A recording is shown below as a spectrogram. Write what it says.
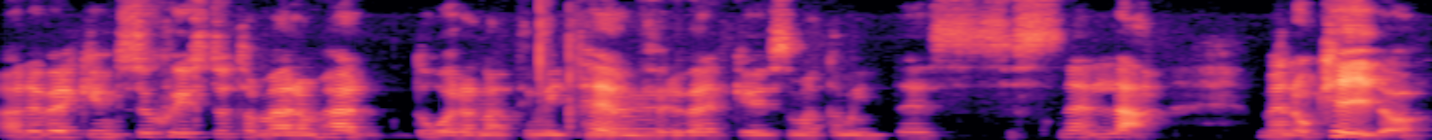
Ja, det verkar ju inte så schysst att ta med de här dårarna till mitt hem Nej. för det verkar ju som att de inte är så snälla. Men okej då,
